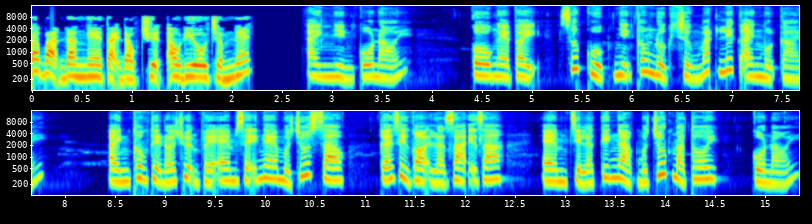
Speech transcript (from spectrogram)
Các bạn đang nghe tại đọc truyện audio.net Anh nhìn cô nói. Cô nghe vậy, suốt cuộc nhịn không được trừng mắt liếc anh một cái. Anh không thể nói chuyện với em dễ nghe một chút sao? Cái gì gọi là dại ra? Em chỉ là kinh ngạc một chút mà thôi, cô nói.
